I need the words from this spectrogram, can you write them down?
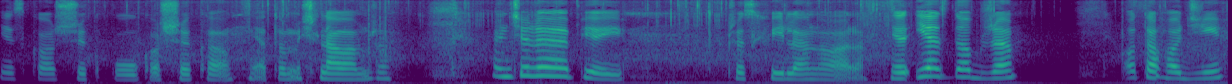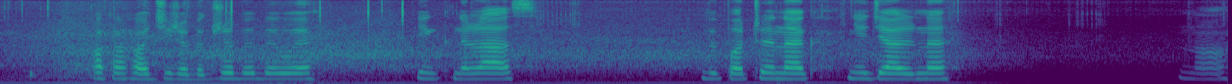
Jest koszyk, pół koszyka. Ja to myślałam, że będzie lepiej przez chwilę, no ale je- jest dobrze. O to chodzi. O to chodzi, żeby grzyby były. Piękny las. Wypoczynek niedzielny. No,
